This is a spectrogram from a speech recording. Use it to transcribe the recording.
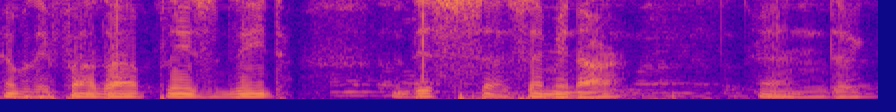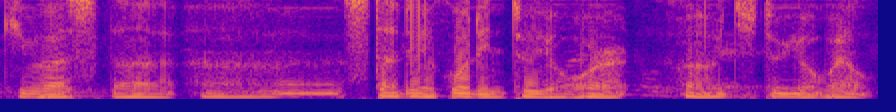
Heavenly Father, please lead this uh, seminar and uh, give us the uh, study according to your word, according to your will.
